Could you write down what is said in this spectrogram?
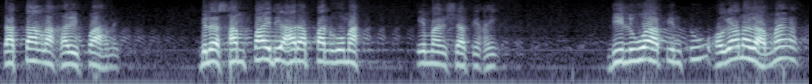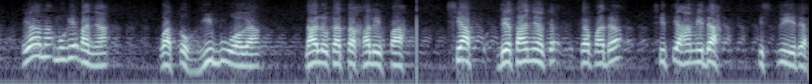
Datanglah khalifah ni. Bila sampai di hadapan rumah Imam Syafi'i. Di luar pintu, orang nak ramai. Ya nak murid banyak. Waktu ribu orang. Lalu kata khalifah, siap dia tanya ke, kepada Siti Hamidah, isteri dia.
